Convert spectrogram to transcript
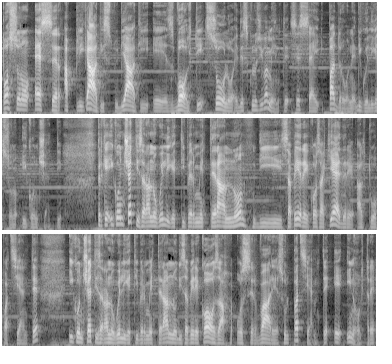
possono essere applicati, studiati e svolti solo ed esclusivamente se sei padrone di quelli che sono i concetti. Perché i concetti saranno quelli che ti permetteranno di sapere cosa chiedere al tuo paziente, i concetti saranno quelli che ti permetteranno di sapere cosa osservare sul paziente e inoltre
